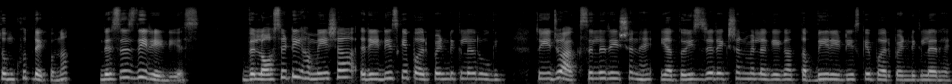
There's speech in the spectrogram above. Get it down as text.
तुम खुद देखो ना this is the radius velocity हमेशा रेडियस के परपेंडिकुलर होगी। तो ये जो एक्सेलरेशन है, या तो इस डायरेक्शन में लगेगा, तब भी रेडियस के परपेंडिकुलर है,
